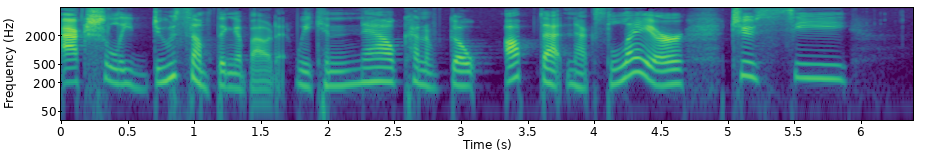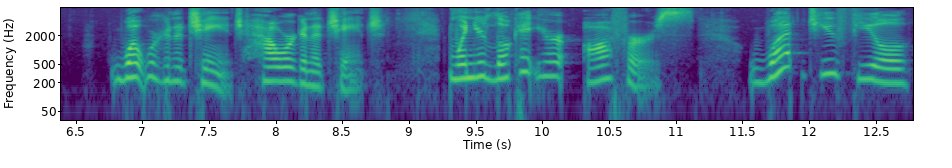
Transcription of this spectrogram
actually do something about it. We can now kind of go up that next layer to see what we're going to change, how we're going to change. When you look at your offers, what do you feel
